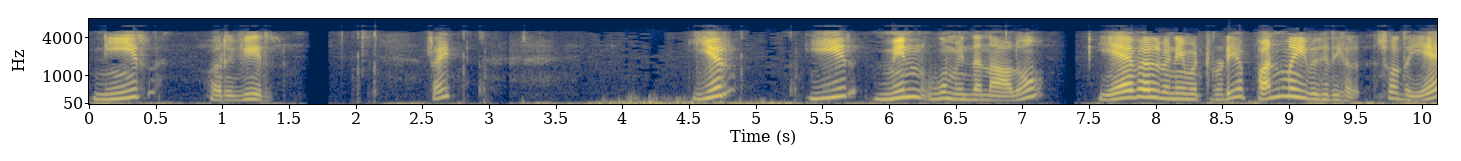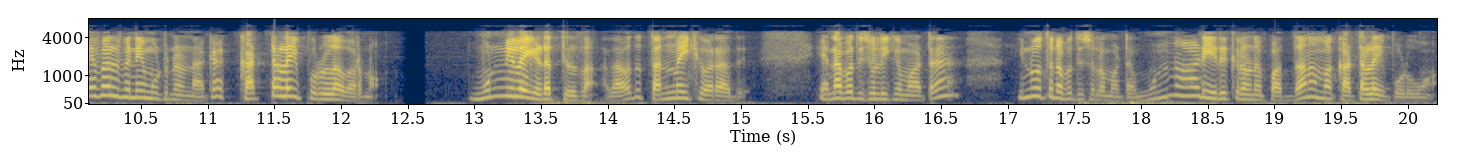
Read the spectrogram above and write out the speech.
நீர் வருவீர். ரைட் இர் ஈர் மின் உம் இந்த நாளும் ஏவல் வினைமுற்றினுடைய பன்மை விகுதிகள். ஸோ அந்த ஏவல் வினைமுற்றுனாக்க கட்டளை பொருளாக வரணும். முன்னிலை இடத்தில் தான் அதாவது தன்மைக்கு வராது. என்னை பற்றி சொல்லிக்க மாட்டேன். இன்னொருத்தனை பற்றி சொல்ல மாட்டேன். முன்னாடி இருக்கிறவனை பார்த்து தான் நம்ம கட்டளை போடுவோம்.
